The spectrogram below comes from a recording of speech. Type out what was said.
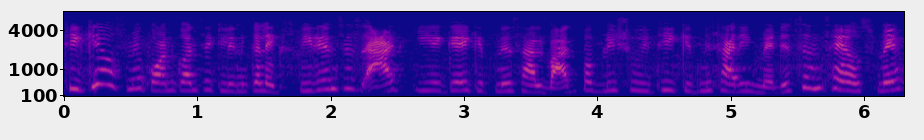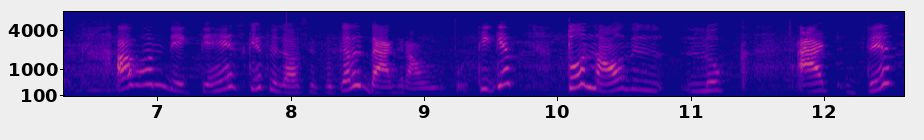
ठीक है, उसमें कौन कौन से क्लिनिकल एक्सपीरियंसेस ऐड किए गए, कितने साल बाद पब्लिश हुई थी, कितनी सारी मेडिसिन हैं उसमें। अब हम देखते हैं इसके फिलोसफिकल बैकग्राउंड को, ठीक है? तो now will look at this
